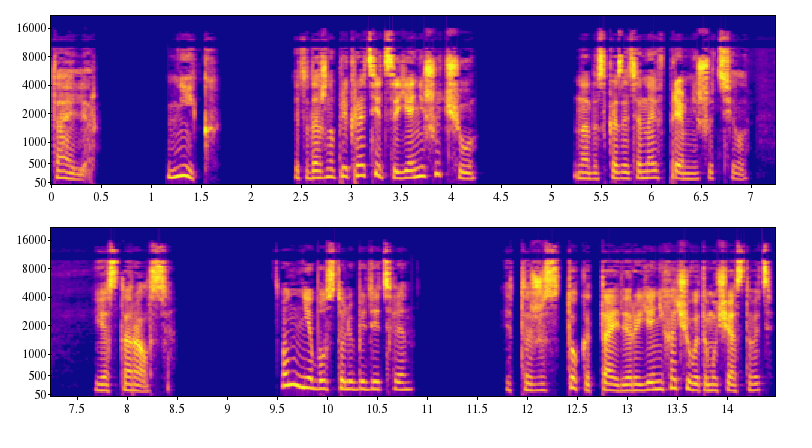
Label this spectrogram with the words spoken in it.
«Тайлер». «Ник». «Это должно прекратиться, я не шучу». Надо сказать, она и впрямь не шутила. Я старался. Он не был столь убедителен. «Это жестоко, Тайлер, и я не хочу в этом участвовать».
